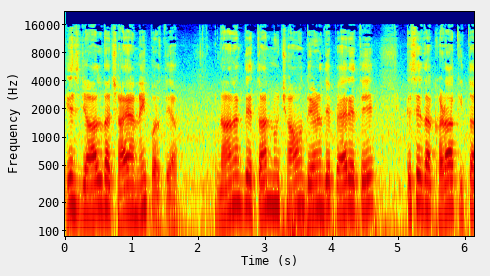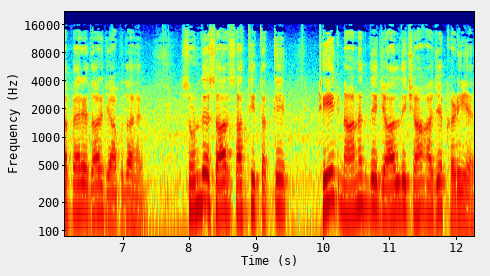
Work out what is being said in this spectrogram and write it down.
ਇਸ ਜਾਲ ਦਾ ਛਾਇਆ ਨਹੀਂ ਪਰਤਿਆ। ਨਾਨਕ ਦੇ ਤਨ ਨੂੰ ਛਾਉਂ ਦੇਣ ਦੇ ਪਹਿਰੇ ਤੇ ਕਿਸੇ ਦਾ ਖੜਾ ਕੀਤਾ ਪਹਿਰੇਦਾਰ ਜਾਪਦਾ ਹੈ। ਸੁਣਦੇ ਸਾਰ ਸਾਥੀ ਤੱਕੇ, ਠੀਕ ਨਾਨਕ ਦੇ ਜਾਲ ਦੀ ਛਾਂ ਅਜੇ ਖੜੀ ਹੈ।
